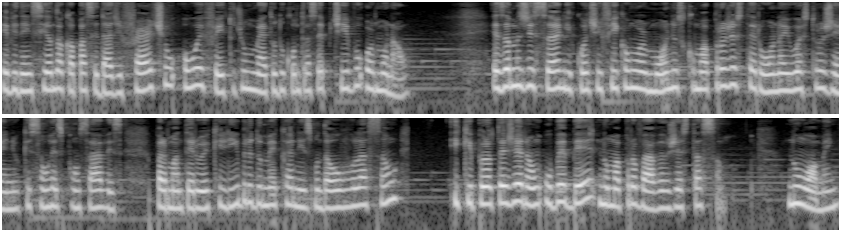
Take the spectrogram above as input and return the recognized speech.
evidenciando a capacidade fértil ou efeito de um método contraceptivo hormonal. Exames de sangue quantificam hormônios como a progesterona e o estrogênio, que são responsáveis para manter o equilíbrio do mecanismo da ovulação e que protegerão o bebê numa provável gestação. No homem,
